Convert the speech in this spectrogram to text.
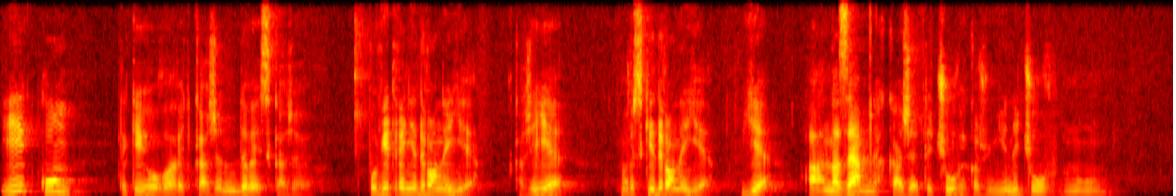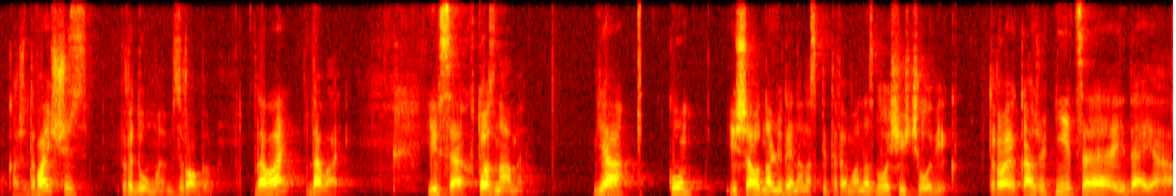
І кум такий говорить, каже: ну дивись, каже, повітряні дрони є. Каже, є. Морські дрони є. Є. А наземних каже, ти чув? Я кажу, ні, не чув. Ну, каже, давай щось придумаємо, зробимо. Давай, давай. І все. Хто з нами? Я, кум і ще одна людина нас підтримала. Нас було шість чоловік. Троє кажуть, ні, це ідея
